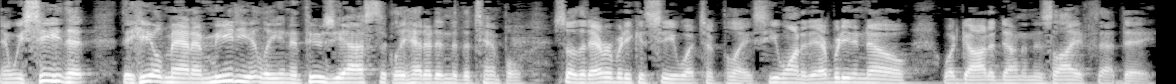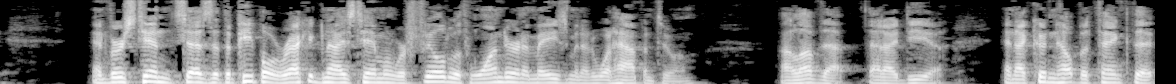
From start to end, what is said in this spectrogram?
And we see that the healed man immediately and enthusiastically headed into the temple so that everybody could see what took place. He wanted everybody to know what God had done in his life that day. And verse 10 says that the people recognized him and were filled with wonder and amazement at what happened to him. I love that, that idea. And I couldn't help but think that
